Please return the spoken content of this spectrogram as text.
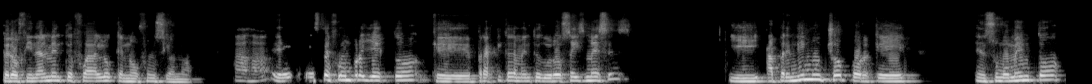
pero finalmente fue algo que no funcionó. Ajá. Eh, este fue un proyecto que prácticamente duró seis meses y aprendí mucho porque en su momento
